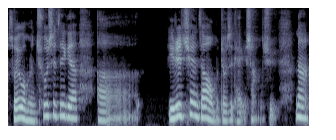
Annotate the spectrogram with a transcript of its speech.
所以我们出示这个呃一日券之后，我们就是可以上去。那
